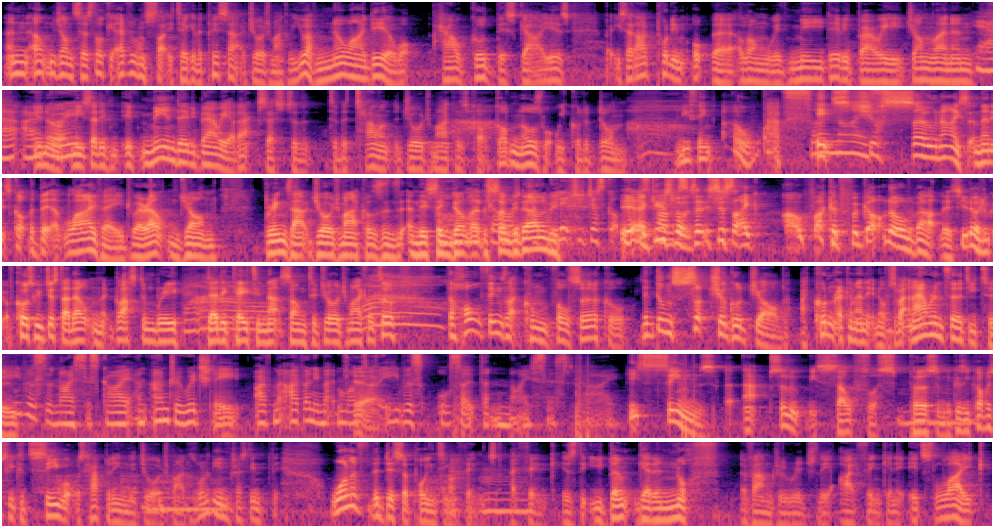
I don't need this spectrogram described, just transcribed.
And Elton John says, "Look, everyone's slightly taking the piss out of George Michael. You have no idea what how good this guy is." But he said, "I'd put him up there along with me, David Bowie, John Lennon. Yeah, I you know." And agree. he said, "If, if me and David Bowie had access to the to the talent that George Michael's got, God knows what we could have done." And you think, "Oh wow, That's so it's nice. just so nice." And then it's got the bit at Live Aid where Elton John. Brings out George Michael's and, and they sing Oh "Don't Let the Sun Go Down I've on Me." literally just got yeah, goosebumps. goosebumps. And it's just like, oh fuck, I'd forgotten all about this. You know, of course we've just had Elton at Glastonbury dedicating that song to George Michael. So Wow. The whole thing's like come full circle. They've done such a good job. I couldn't recommend it enough. It's about an hour and thirty-two. He was the nicest guy, and Andrew Ridgeley. I've met, I've only met him once, Yeah. but he was also the nicest guy. He seems an absolutely selfless person because he obviously could see what was happening with George Michael. One of the interesting, thi- one of the disappointing things I think is that you don't get enough of Andrew Ridgeley, I think, in it. It's like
